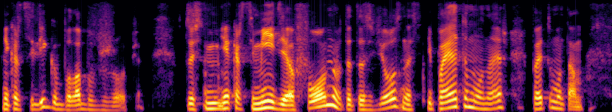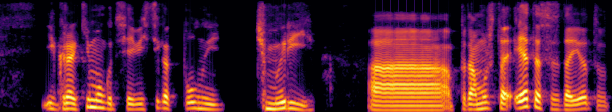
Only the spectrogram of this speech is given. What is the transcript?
мне кажется, лига была бы в жопе. То есть, мне кажется, медиафон, вот эта звездность, и поэтому, знаешь, поэтому там игроки могут себя вести как полные чмыри, а, потому что это создает вот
